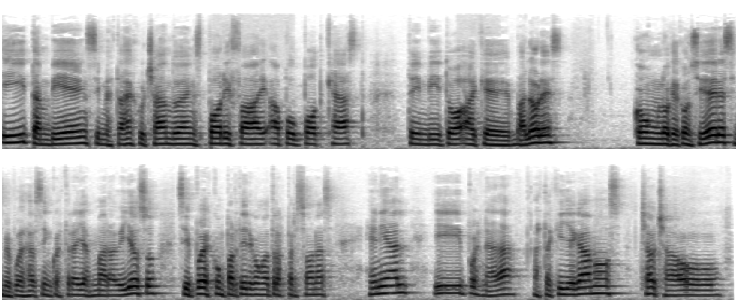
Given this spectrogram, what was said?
Y también si me estás escuchando en Spotify, Apple Podcast, te invito a que valores con lo que consideres. Si me puedes dar cinco estrellas, maravilloso. Si puedes compartir con otras personas, genial. Y pues nada, hasta aquí llegamos. Chao, chao.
